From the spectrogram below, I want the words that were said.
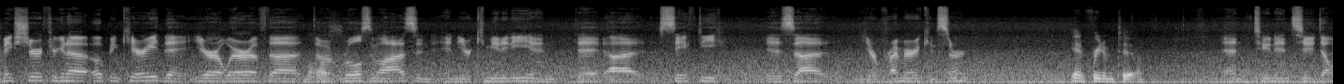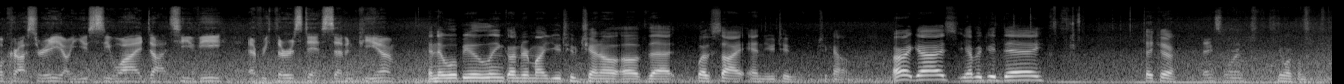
make sure if you're going to open carry that you're aware of the, the rules and laws in, in your community and that uh, safety is uh, your primary concern. And freedom too. And tune into Double Crossed Radio on UCY.tv every Thursday at 7 p.m. And there will be a link under my YouTube channel of that website and YouTube account. All right, guys. You have a good day. Take care. Thanks, Warren. You're welcome.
